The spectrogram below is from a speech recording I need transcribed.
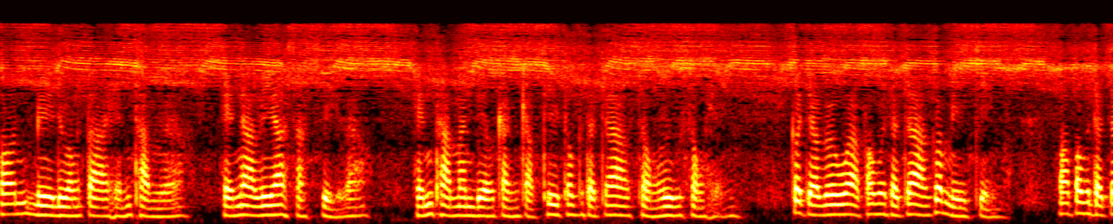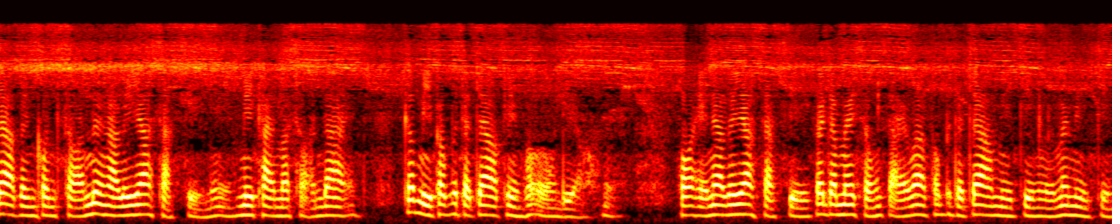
เพราะมีดวงตาเห็นธรรมแล้ว เห็นอริยสัจสี่แล้ว เห็นธรรมมันเดียวกันกับที่พระพุทธเจ้าทรงรู้ทรงเห็น ก็จะรู้ว่าพระพุทธเจ้าก็มีจริง เพราะพระพุทธเจ้าเป็นคนสอนเรื่องอริยสัจสี่นี่มีใครมาสอนได้ ก็มีพระพุทธเจ้าเพียงพระองค์เดียวพอเห็นอริยสัจสี่ก็จะไม่สงสัยว่าพระพุทธเจ้ามีจริงหรือไม่มีจริง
